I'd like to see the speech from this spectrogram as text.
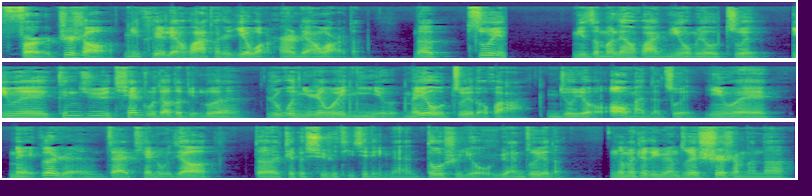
粉儿至少你可以量化它是一碗还是两碗的。那罪，你怎么量化你有没有罪？因为根据天主教的理论，如果你认为你没有罪的话，你就有傲慢的罪，因为每个人在天主教的这个叙事体系里面都是有原罪的。那么这个原罪是什么呢？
